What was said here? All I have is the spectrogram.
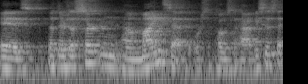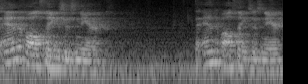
is that there's a certain uh, mindset that we're supposed to have. He says, The end of all things is near. The end of all things is near.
